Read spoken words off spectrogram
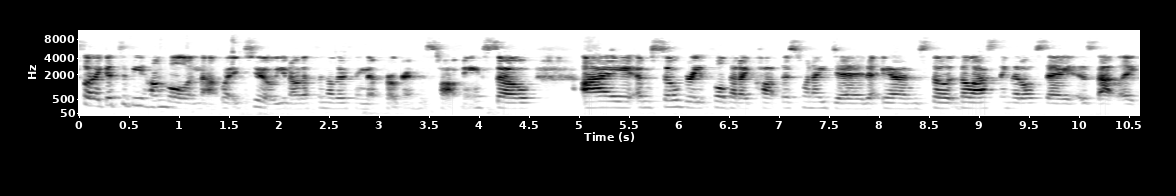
So I get to be humble in that way too. You know, that's another thing that program has taught me. So, I am so grateful that I caught this when I did. And the, the last thing that I'll say is that like,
